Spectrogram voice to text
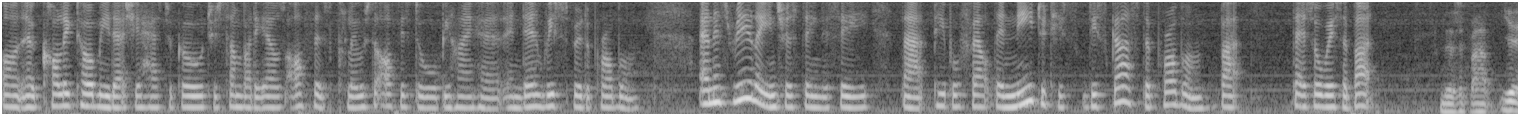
Uh, a colleague told me that she has to go to somebody else's office, close the office door behind her, and then whisper the problem. And it's really interesting to see that people felt they need to dis- discuss the problem, but there's always a but. There's a but. Yeah,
